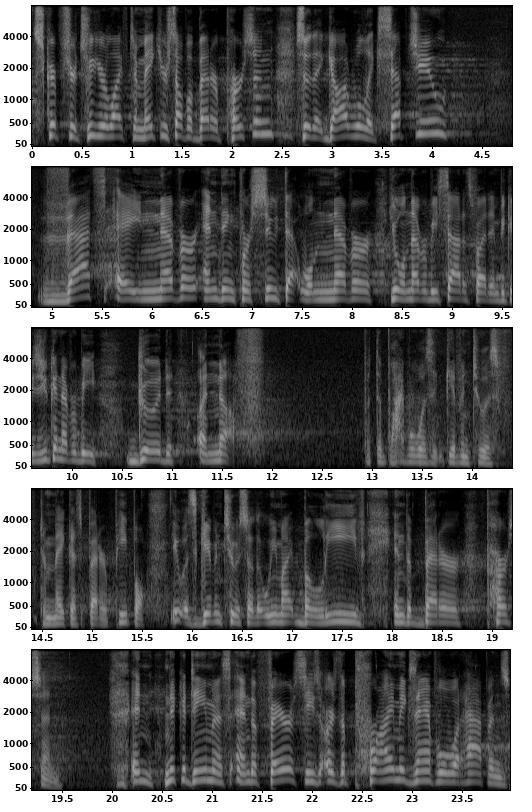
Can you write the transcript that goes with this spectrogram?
scripture to your life to make yourself a better person so that God will accept you, that's a never ending pursuit that will never, you will never be satisfied in because you can never be good enough. But the Bible wasn't given to us to make us better people, it was given to us so that we might believe in the better person. And Nicodemus and the Pharisees are the prime example of what happens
